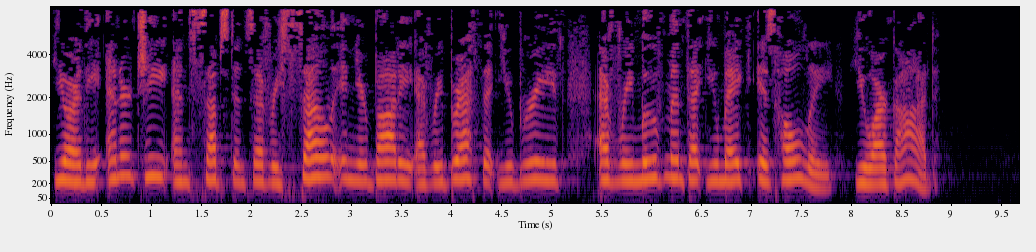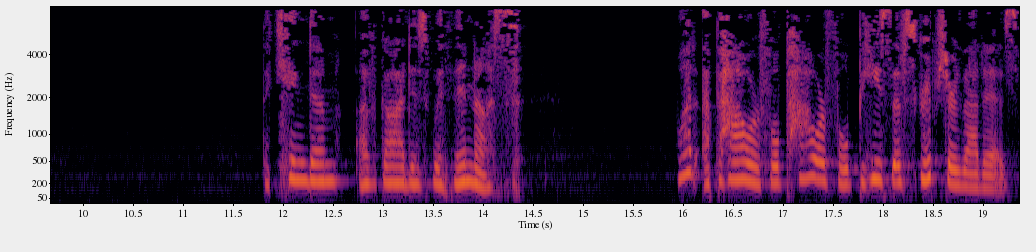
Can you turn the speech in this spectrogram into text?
You are the energy and substance, every cell in your body, every breath that you breathe, every movement that you make is holy. You are God. The kingdom of God is within us. What a powerful, powerful piece of scripture that is.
